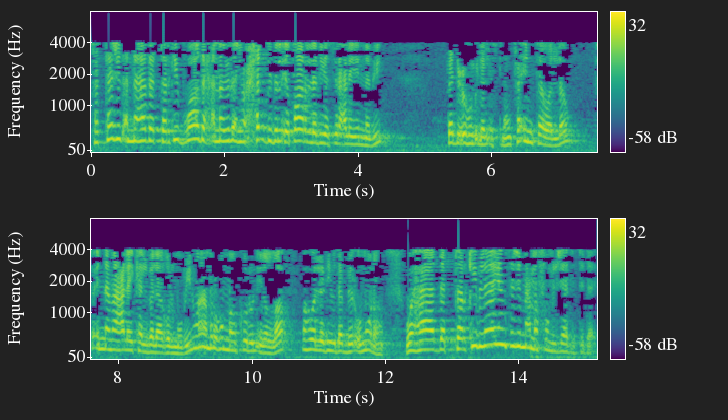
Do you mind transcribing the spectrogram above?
ستجد أن هذا التركيب واضح أنه يريد أن يحدد الإطار الذي يسير عليه النبي. تدعوهم إلى الإسلام فإن تولوا فإنما عليك البلاغ المبين وأمرهم موكول إلى الله وهو الذي يدبر أمورهم. وهذا التركيب لا ينسجم مع مفهوم الجهاد الابتدائي.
